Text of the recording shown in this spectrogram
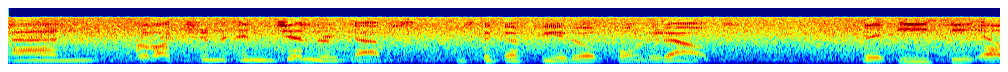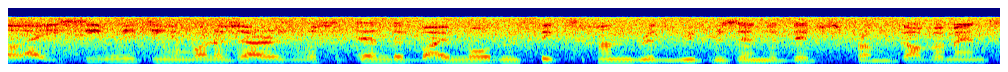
and production and gender gaps, Mr. Cafiero pointed out. The ECLAC meeting in Buenos Aires was attended by more than 600 representatives from governments,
